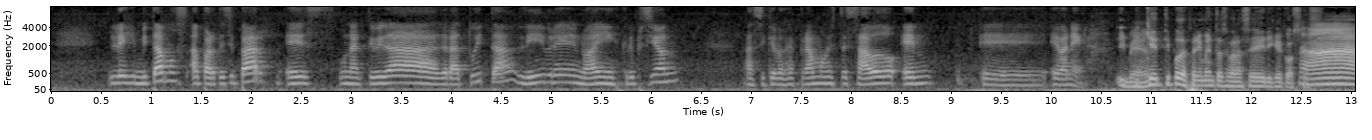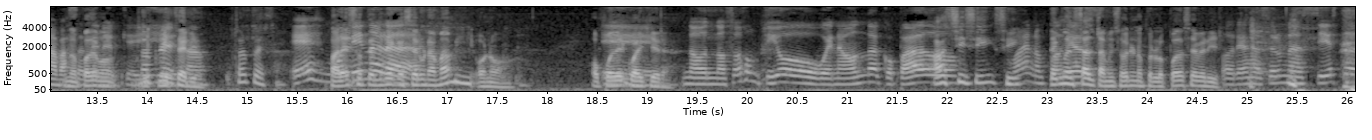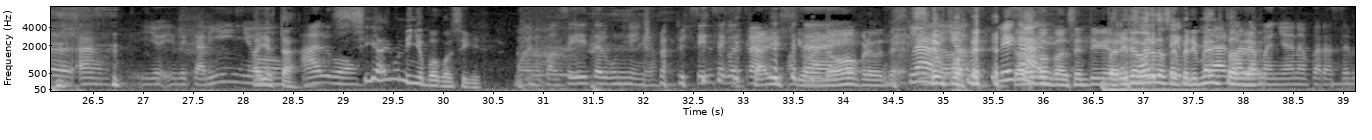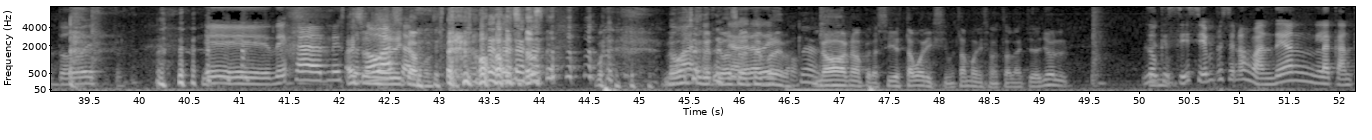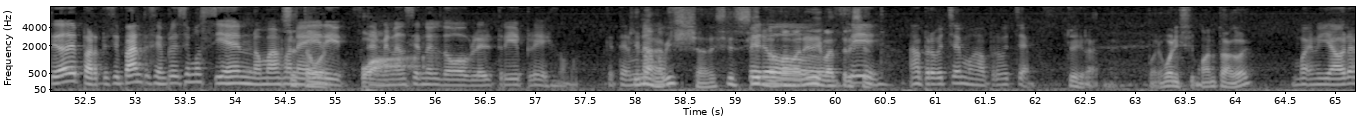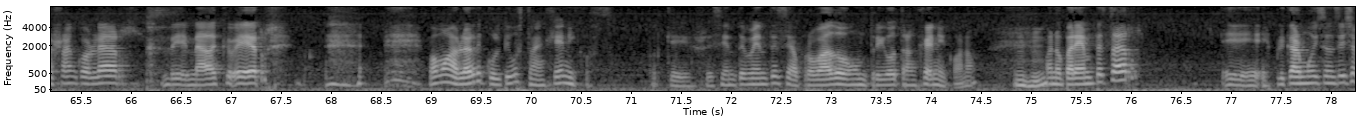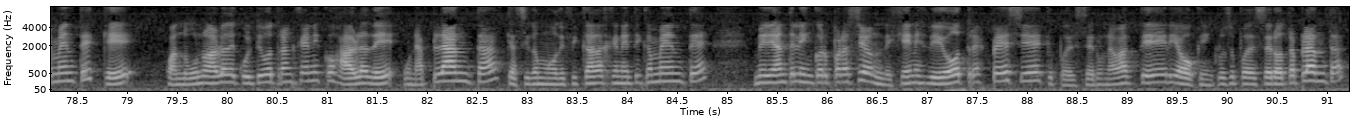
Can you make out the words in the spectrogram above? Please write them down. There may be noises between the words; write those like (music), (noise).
les invitamos a participar. Es una actividad gratuita, libre, no hay inscripción. Así que los esperamos este sábado en eh, Eva Negra. ¿Y Bien. qué tipo de experimentos se van a hacer y qué cosas? Ah, vas No a podemos- tener que no, ir. misterio. Sorpresa. Es muy ¿Para eso linda tendría la- que ser una mami o no? ¿O puede ir Eh, cualquiera? No, no sos un tío buena onda, copado. Ah, sí, sí, sí. Bueno, Tengo en podrías- Salta a mi sobrino, pero lo puedo hacer venir. Podrías hacer una siesta ah, y, y de cariño. Ahí está. Algo. Sí, algún niño puedo conseguir. Bueno, conseguiste algún niño. (laughs) sin secuestrar. Carísimo, O sea, no, eh, pregunta. (laughs) Claro, pone- Todo legal. con consentimiento. Para ir a ver muy los experimentos. a la mañana para hacer todo esto. (laughs) Eh, deja, Ernesto, A eso no nos vayas. no vayas. No No vayas que te vas a te meter agradezco. problemas. No, no, pero sí, está buenísimo. Está buenísimo toda la actividad. Yo, Lo que sí, siempre se nos bandean la cantidad de participantes. Siempre decimos 100 nomás van a está ir bueno. y terminan siendo el doble, el triple. es Como que qué terminamos. maravilla. Decir 100 Pero nomás manera y van sí, 300. aprovechemos, aprovechemos. Qué grande. Bueno, buenísimo. Anotado, ¿eh? Bueno, y ahora arranco a hablar de nada que ver. (laughs) Vamos a hablar de cultivos transgénicos, porque recientemente se ha aprobado un trigo transgénico, ¿no? Bueno, para empezar, eh, explicar muy sencillamente que cuando uno habla de cultivos transgénicos, habla de una planta que ha sido modificada genéticamente mediante la incorporación de genes de otra especie, que puede ser una bacteria o que incluso puede ser otra planta,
